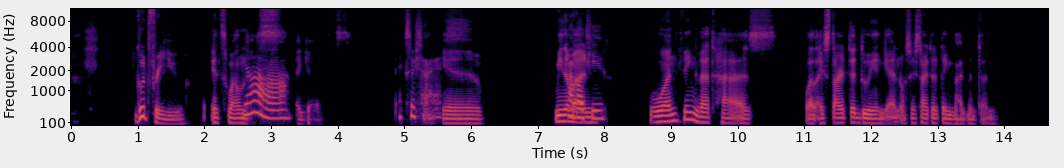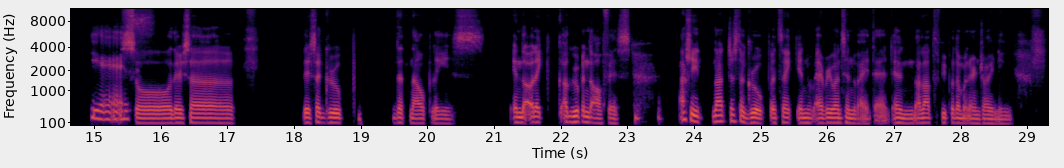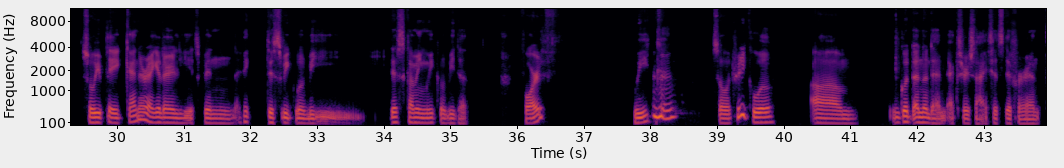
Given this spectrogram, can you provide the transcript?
good for you. It's wellness, Yeah. I guess. Exercise. Yeah. Me How about you? one thing that has, well, I started doing again was I started playing badminton. Yes. So there's a there's a group that now plays in the like a group in the office. Actually, not just a group. It's like in everyone's invited, and a lot of people naman are joining. So we play kind of regularly. It's been I think this week will be this coming week will be the fourth week. Mhm. So it's really cool. Um, good ano then exercise. It's different.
